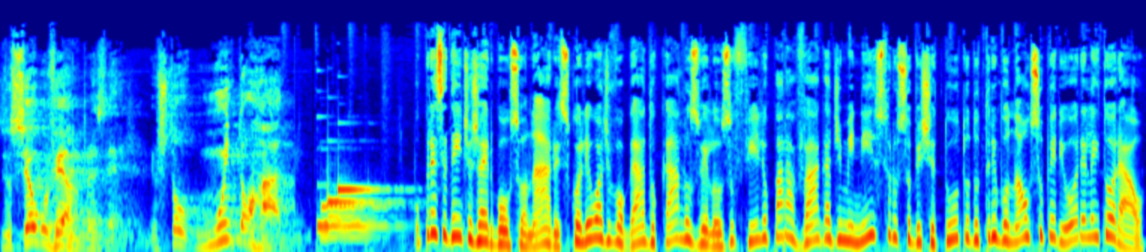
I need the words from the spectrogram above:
do seu governo, presidente. Eu estou muito honrado. O presidente Jair Bolsonaro escolheu o advogado Carlos Veloso Filho para a vaga de ministro substituto do Tribunal Superior Eleitoral.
